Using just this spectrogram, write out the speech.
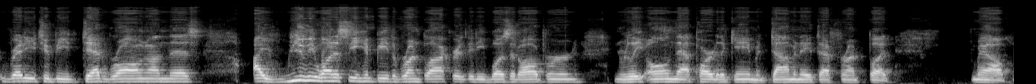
ready to be dead wrong on this. I really want to see him be the run blocker that he was at Auburn and really own that part of the game and dominate that front. But well,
